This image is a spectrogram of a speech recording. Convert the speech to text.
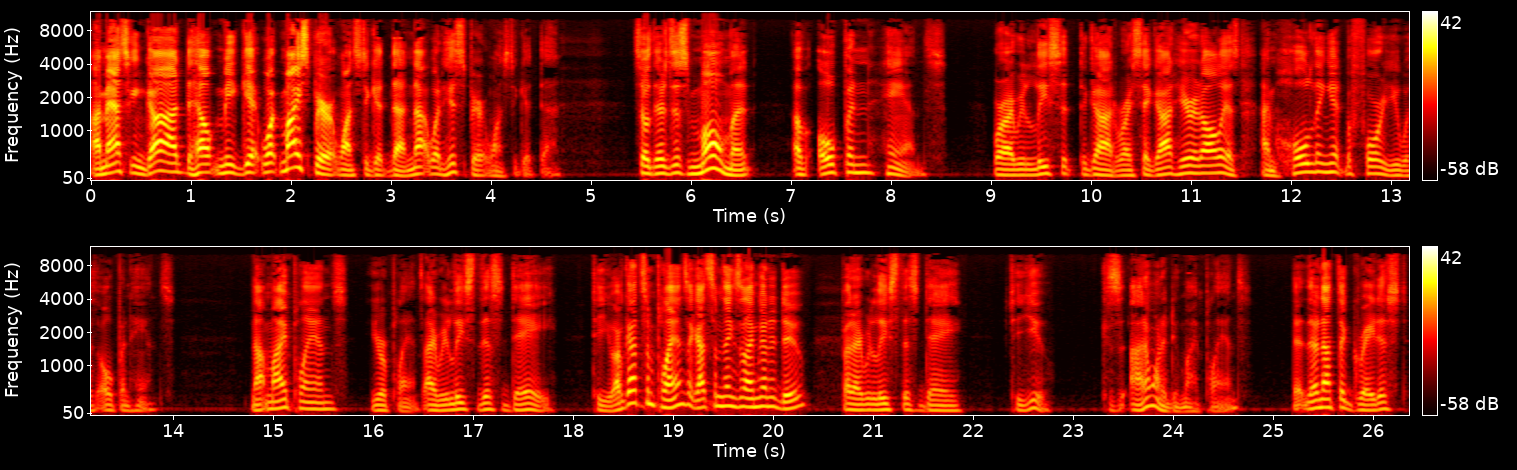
I'm asking God to help me get what my spirit wants to get done, not what his spirit wants to get done. So there's this moment of open hands where I release it to God, where I say, God, here it all is. I'm holding it before you with open hands. Not my plans, your plans. I release this day to you. I've got some plans. I got some things that I'm going to do, but I release this day to you because I don't want to do my plans. They're not the greatest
